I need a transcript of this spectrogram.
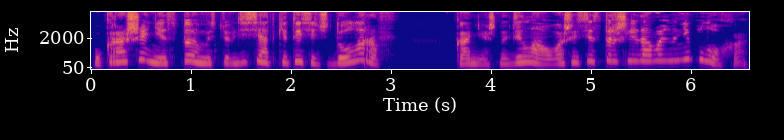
Украшение стоимостью в десятки тысяч долларов? Конечно, дела у вашей сестры шли довольно неплохо,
